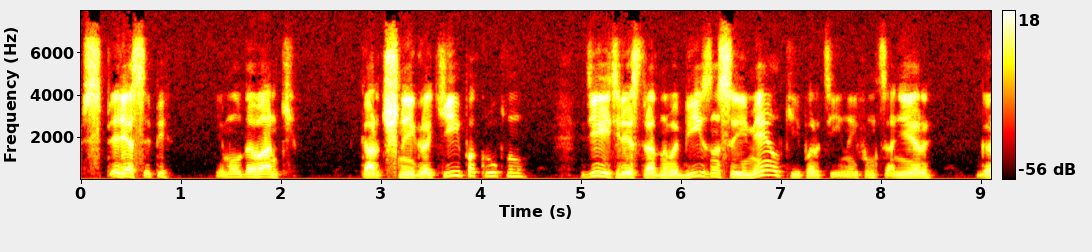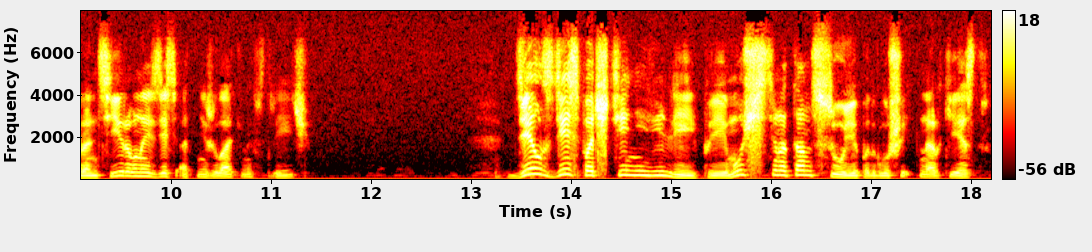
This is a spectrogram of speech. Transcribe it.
с пересыпи и молдаванки, карточные игроки по-крупному, деятели эстрадного бизнеса и мелкие партийные функционеры, гарантированные здесь от нежелательных встреч. Дел здесь почти не вели, преимущественно танцуя под глушительный оркестр.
